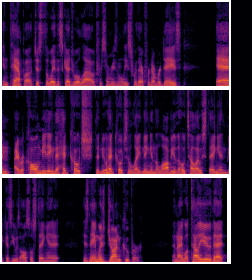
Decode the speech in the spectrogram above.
in Tampa, just the way the schedule allowed. For some reason, the Leafs were there for a number of days. And I recall meeting the head coach, the new head coach of the Lightning, in the lobby of the hotel I was staying in because he was also staying in it. His name was Jon Cooper. And I will tell you that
